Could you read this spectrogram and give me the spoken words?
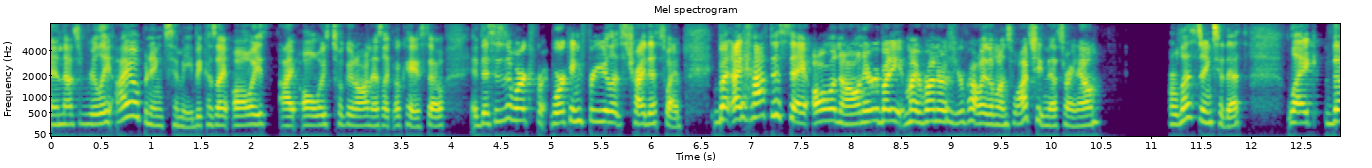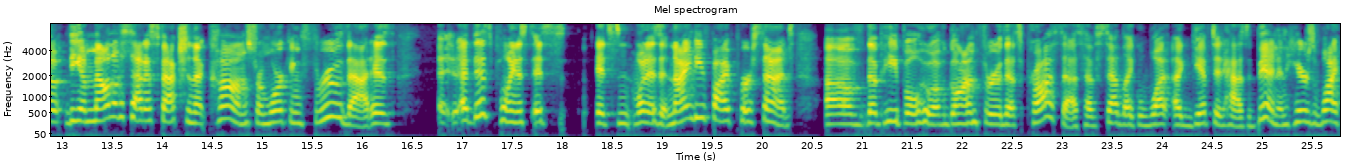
and that's really eye-opening to me because i always i always took it on as like okay so if this isn't work for, working for you let's try this way. But i have to say all in all and everybody my runners you're probably the ones watching this right now or listening to this like the the amount of satisfaction that comes from working through that is at this point it's, it's it's what is it 95% of the people who have gone through this process have said like what a gift it has been. And here's why.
